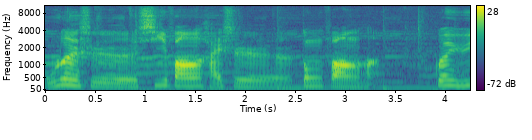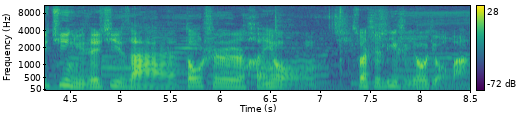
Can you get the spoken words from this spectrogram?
无论是西方还是东方哈，关于妓女的记载都是很有，算是历史悠久吧。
